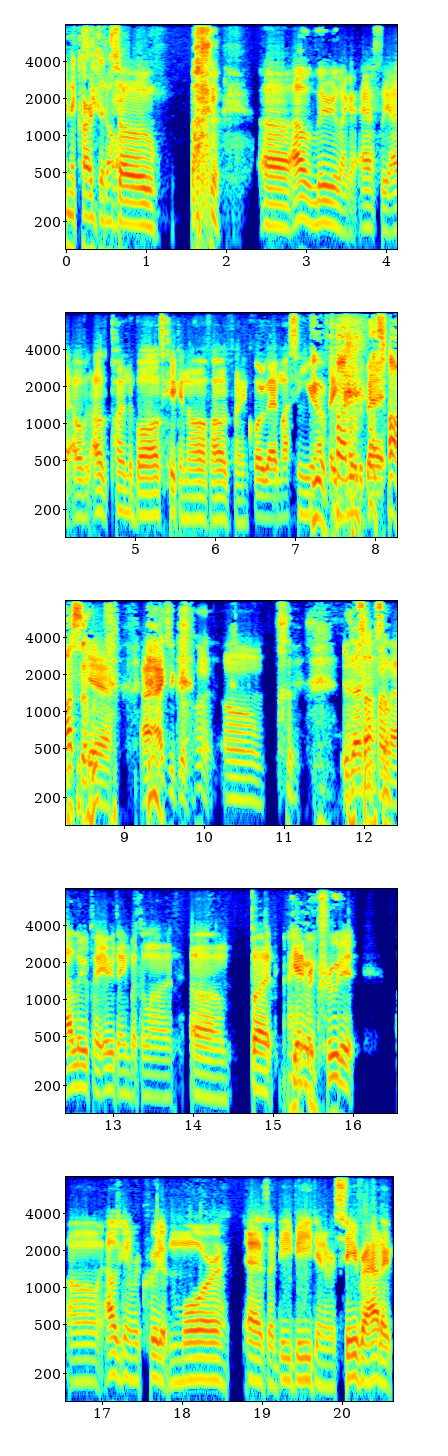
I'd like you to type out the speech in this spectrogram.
in the cards at all? So, uh, I was literally like an athlete. I, I was I was punting the balls, kicking off. I was playing quarterback. My senior, You year, were I played punting. quarterback. That's awesome. Yeah, I actually could punt. Um, it's That's actually awesome. fun. Like, I literally play everything but the line. Um, but I getting recruited, um, I was getting recruited more as a DB than a receiver. I had a,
